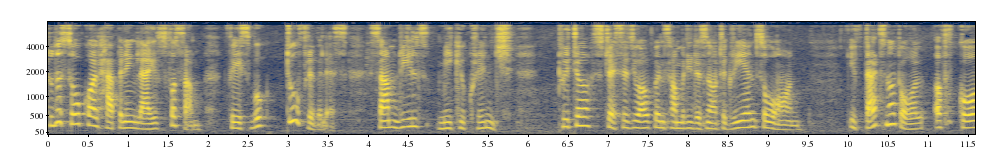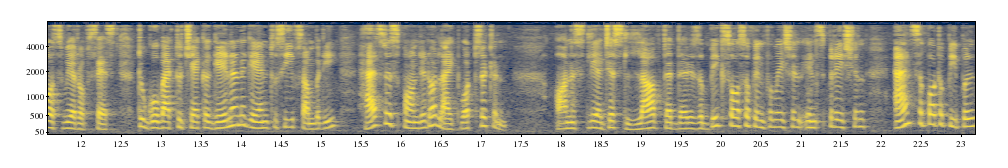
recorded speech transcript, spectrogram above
to the so-called happening lives for some. Facebook too frivolous. Some reels make you cringe. Twitter stresses you out when somebody does not agree, and so on. If that's not all, of course we are obsessed to go back to check again and again to see if somebody has responded or liked what's written. Honestly, I just love that there is a big source of information, inspiration, and support of people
